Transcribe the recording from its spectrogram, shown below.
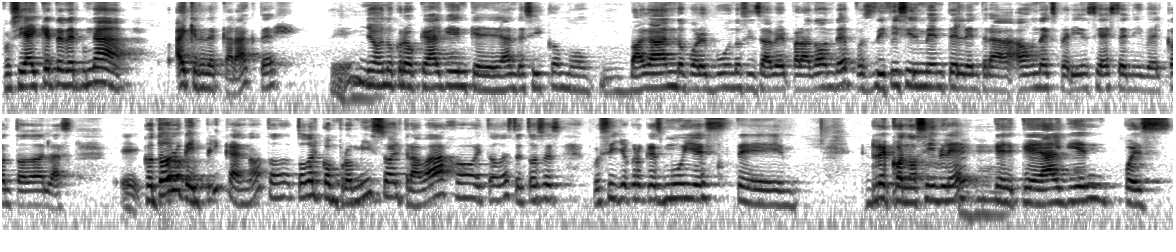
pues sí, hay que tener una, hay que tener carácter. Yo no creo que alguien que ande así como vagando por el mundo sin saber para dónde, pues difícilmente le entra a una experiencia a este nivel con todas las, eh, con todo lo que implica, ¿no? Todo, todo el compromiso, el trabajo y todo esto. Entonces, pues sí, yo creo que es muy este reconocible que, que alguien pues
